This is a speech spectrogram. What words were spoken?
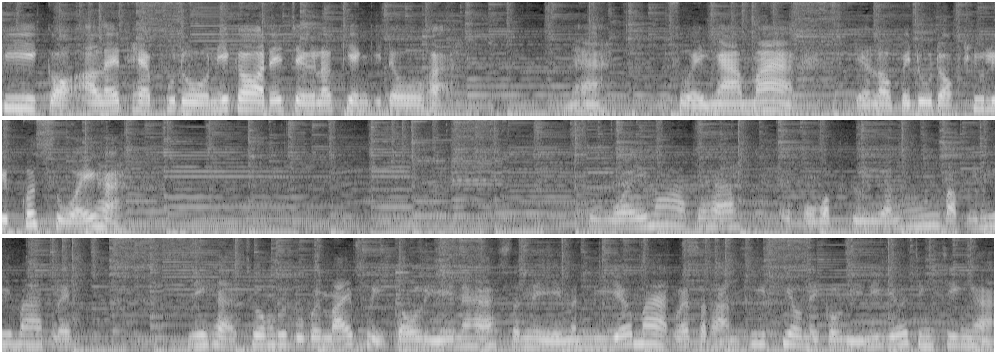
ที่เกาะอะไรแทพูโดนี่ก็ได้เจอแล้วเกียงกิโดค่ะนะคะสวยงามมาก เดี๋ยวเราไปดูดอกทิวลิปก็สวยค่ะ สวยมากนะคะโอ้โหแบบเหลืองแบบไอ้นี่มากเลย นี่ค่ะช่วงฤดูใบไม้ผลิเกาหลีนะคะเสน่ห์มันมีเยอะมากและสถานที่เที่ยวในเกาหลีนี่เยอะจริง ๆ ค่ะ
